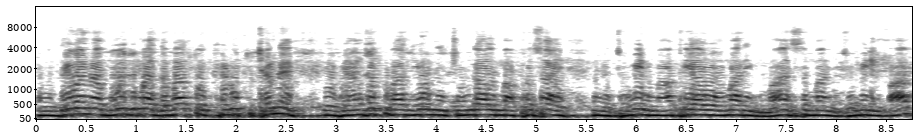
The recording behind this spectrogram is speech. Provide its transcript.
દેવાના બોજમાં દબાતો ખેડૂત છે ને, એ વ્યાંજકવાદીઓની ચુંગાલમાં ફસાય અને જમીન માફિયાઓ અમારી મા સમાન જમીન બાપ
